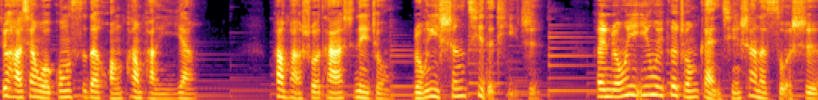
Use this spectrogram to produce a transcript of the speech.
就好像我公司的黄胖胖一样，胖胖说他是那种容易生气的体质，很容易因为各种感情上的琐事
